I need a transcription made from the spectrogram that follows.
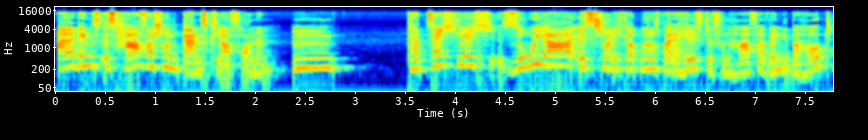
Allerdings ist Hafer schon ganz klar vorne. Mhm, Tatsächlich, Soja ist schon, ich glaube, nur noch bei der Hälfte von Hafer, wenn überhaupt.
